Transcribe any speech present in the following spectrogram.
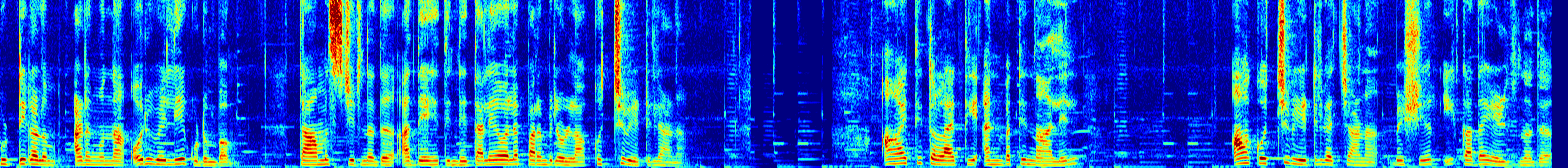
കുട്ടികളും അടങ്ങുന്ന ഒരു വലിയ കുടുംബം. താമസിച്ചിരുന്നത് അദ്ദേഹത്തിന്റെ തലയോലപ്പറമ്പിലുള്ള കൊച്ചു വീട്ടിലാണ് ആയിരത്തി തൊള്ളായിരത്തി അൻപത്തിനാലിൽ ആ കൊച്ചു വീട്ടിൽ വെച്ചാണ് ബഷീർ ഈ കഥ എഴുതുന്നത്.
